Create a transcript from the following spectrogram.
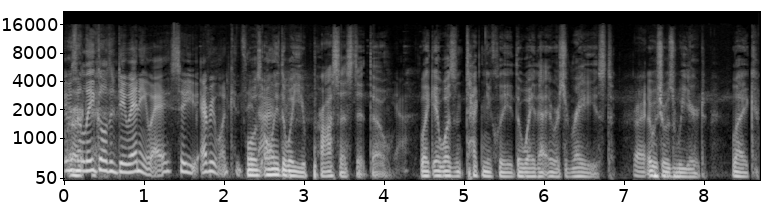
It was or- illegal to do anyway, so you everyone can say Well, it was that. only the way you processed it, though. Yeah. Like it wasn't technically the way that it was raised, Right. which was weird. Like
